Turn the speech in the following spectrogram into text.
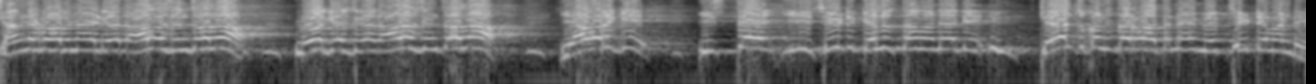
చంద్రబాబు నాయుడు గారు ఆలోచించాలా? లోకేష్ గారు ఆలోచించాలా? ఎవరికి ఇస్తే ఈ సీటు గెలుస్తామనేది తేల్చుకున్న తర్వాతనే మీరు సీట్ ఇవ్వండి.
